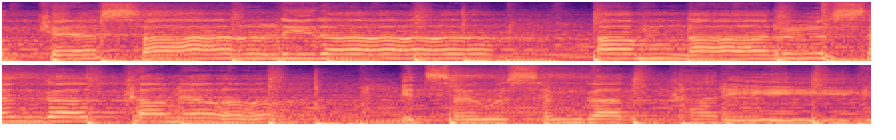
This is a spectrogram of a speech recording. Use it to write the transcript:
그렇게 살리라. 앞날을 생각하며 인생을 생각하리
